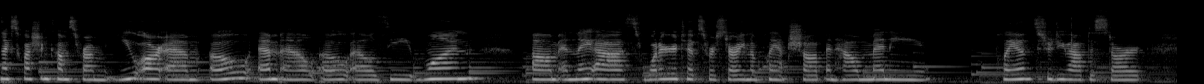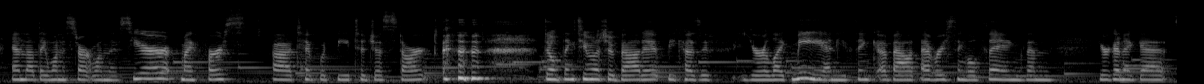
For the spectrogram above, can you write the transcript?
Next question comes from URMOMLOLZ1 um, and they asked, What are your tips for starting a plant shop and how many plants should you have to start? And that they want to start one this year. My first uh, tip would be to just start. Don't think too much about it because if you're like me and you think about every single thing, then you're gonna get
